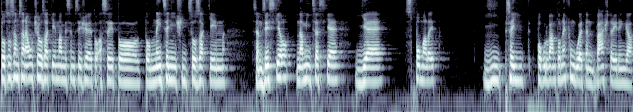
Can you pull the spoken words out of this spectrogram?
to, co jsem se naučil zatím, a myslím si, že je to asi to, to nejcennější, co zatím jsem zjistil na mý cestě, je zpomalit jí přejít, pokud vám to nefunguje, ten váš trading a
